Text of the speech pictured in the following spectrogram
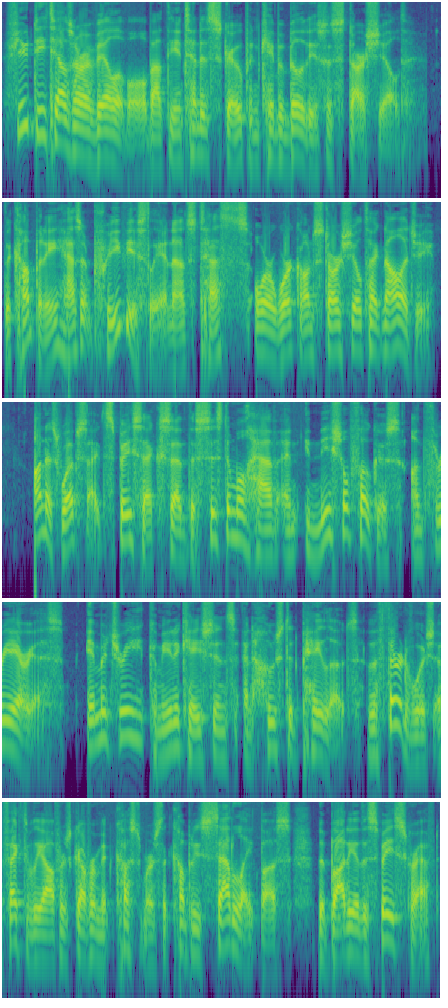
Few details are available about the intended scope and capabilities of Starshield. The company hasn't previously announced tests or work on Starshield technology. On its website, SpaceX said the system will have an initial focus on three areas imagery, communications, and hosted payloads, the third of which effectively offers government customers the company's satellite bus, the body of the spacecraft,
